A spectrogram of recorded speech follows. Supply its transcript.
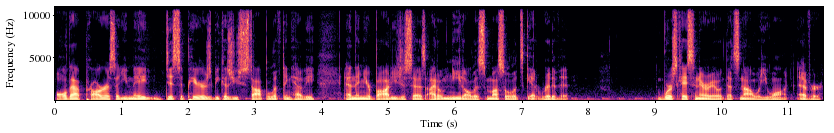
all that progress that you made disappears because you stop lifting heavy. And then your body just says, I don't need all this muscle. Let's get rid of it. Worst case scenario, that's not what you want ever.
